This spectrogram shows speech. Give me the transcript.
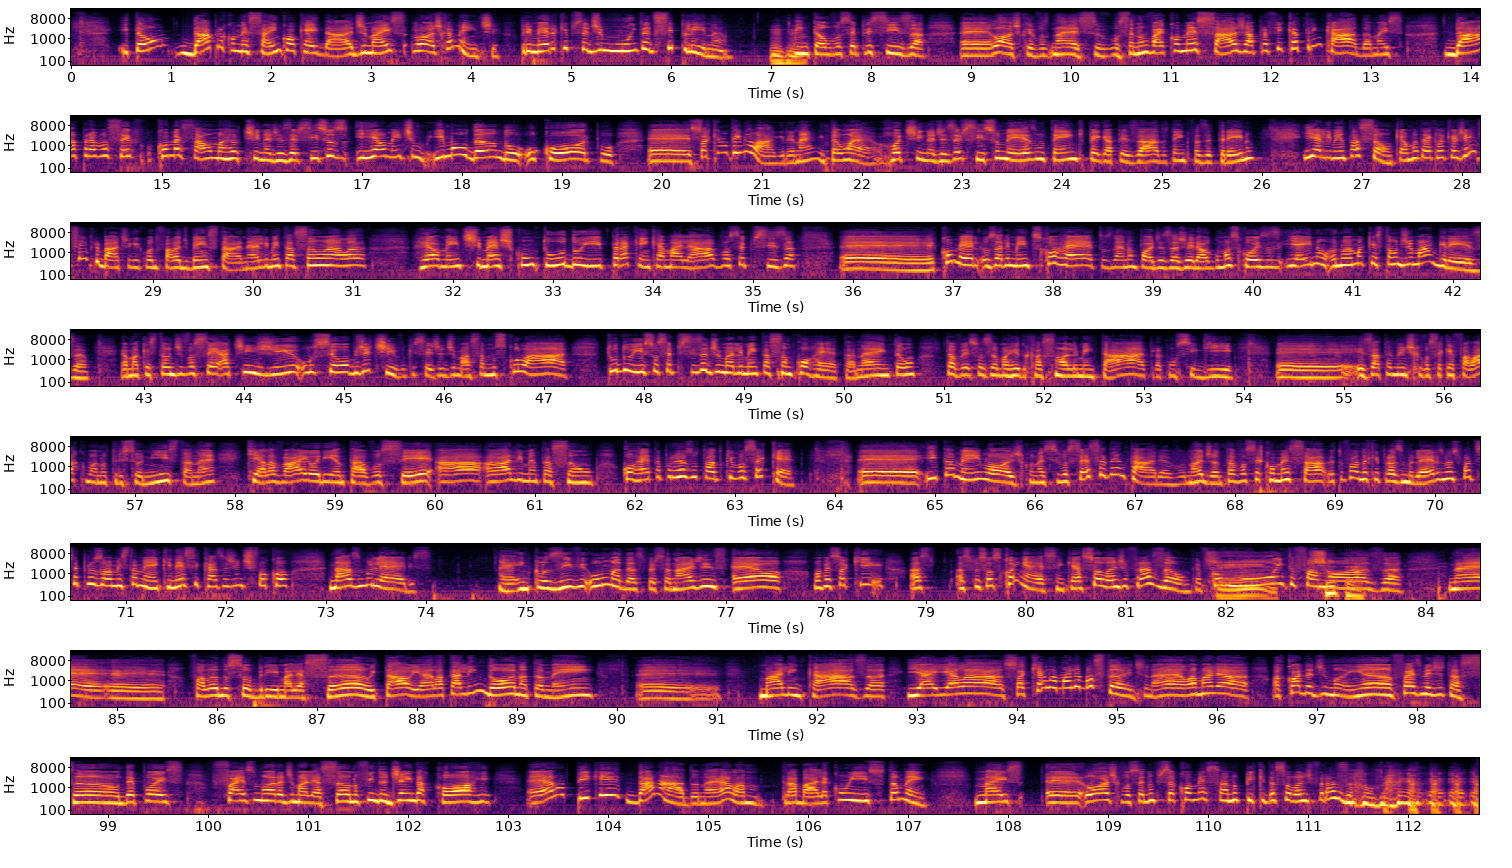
Então, dá para começar em qualquer idade, mas, logicamente, primeiro que precisa de muita disciplina. Uhum. Então você precisa, é, lógico, né, você não vai começar já para ficar trincada, mas dá para você começar uma rotina de exercícios e realmente ir moldando o corpo. É, só que não tem milagre, né? Então é rotina de exercício mesmo, tem que pegar pesado, tem que fazer treino. E alimentação, que é uma tecla que a gente sempre bate aqui quando fala de bem-estar, né? A alimentação, ela realmente mexe com tudo e para quem quer malhar, você precisa é, comer os alimentos corretos, né? Não pode exagerar algumas coisas. E aí não, não é uma questão de magreza, é uma questão de você atingir o seu objetivo, que seja de massa muscular. Tudo isso você precisa de uma alimentação correta, né? Então, talvez fazer uma reeducação alimentar para conseguir é, exatamente o que você quer falar com uma nutricionista, né? Que ela vai orientar você a, a alimentação correta para o resultado que você quer. É, e também, lógico, né, se você é sedentária, não adianta você começar. Eu estou falando aqui para as mulheres, mas pode ser para os homens também. É que nesse caso a gente focou nas mulheres. É, inclusive, uma das personagens é uma pessoa que as, as pessoas conhecem, que é a Solange Frazão, que ficou Sim, muito famosa, super. né? É, falando sobre malhação e tal. E ela tá lindona também. É, malha em casa, e aí ela. Só que ela malha bastante, né? Ela malha, acorda de manhã, faz meditação, depois faz uma hora de malhação, no fim do dia ainda corre. É um pique danado, né? Ela trabalha com isso também. Mas é, lógico, você não precisa começar no pique da Solange Frazão, né?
